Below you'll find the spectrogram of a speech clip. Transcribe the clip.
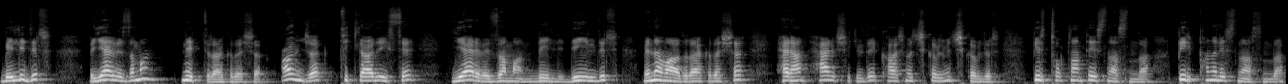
bellidir ve yer ve zaman nettir arkadaşlar. Ancak tiklerde ise yer ve zaman belli değildir ve ne vardır arkadaşlar? Her an her şekilde karşıma çıkabilir mi? Çıkabilir. Bir toplantı esnasında, bir panel esnasında,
